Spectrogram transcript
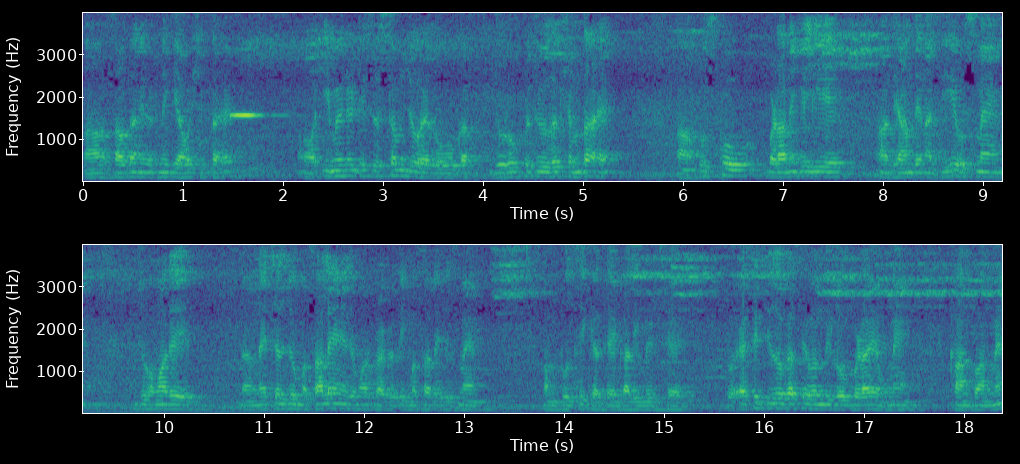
सावधानी रखने की आवश्यकता है। और इम्यूनिटी सिस्टम जो है लोगों का, जो रोग प्रतिरोधक क्षमता है उसको बढ़ाने के लिए ध्यान देना चाहिए। उसमें जो हमारे नेचुरल जो मसाले हैं, जो हमारे प्राकृतिक मसाले जिसमें हम तुलसी कहते हैं, काली मिर्च है तो ऐसी चीज़ों का सेवन भी लोग बढ़ाएँ अपने खान पान में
